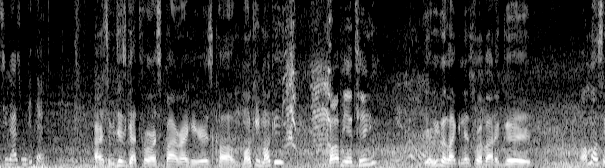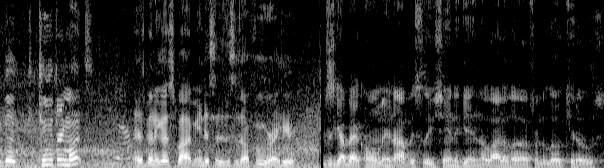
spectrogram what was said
See you guys when we get there. All right, so we just got to our spot right here. It's called Monkey Monkey Coffee and Tea. Yeah. Yeah, we've been liking this for about a good, almost a good two, three months. It's been a good spot, man. This is this is our food right here. We just got back home, and obviously Shannon getting a lot of love from the little kiddos,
